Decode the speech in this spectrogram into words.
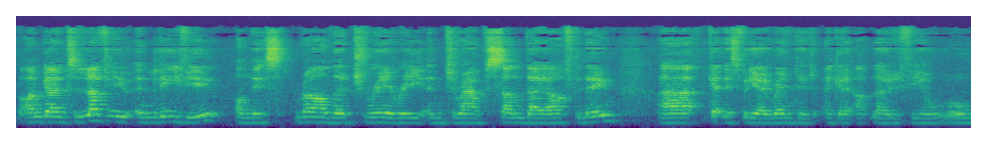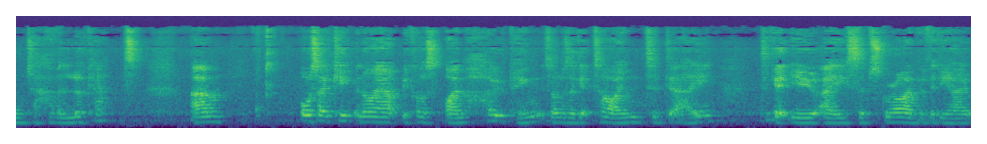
But I'm going to love you and leave you on this rather dreary and drab Sunday afternoon. Uh, get this video rendered and get it uploaded for you all to have a look at. Um, also keep an eye out because I'm hoping, as long as I get time today, to get you a subscriber video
